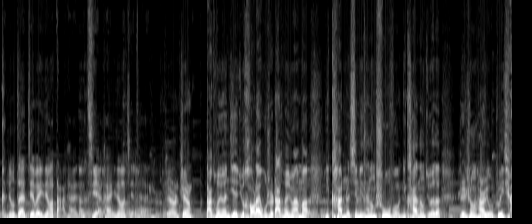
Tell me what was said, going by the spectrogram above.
肯定在结尾一定要打开、解开，一定要解开，是这样这样大团圆结局，好莱坞式大团圆嘛，你看着心里才能舒服，你才能觉得人生还是有追求，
